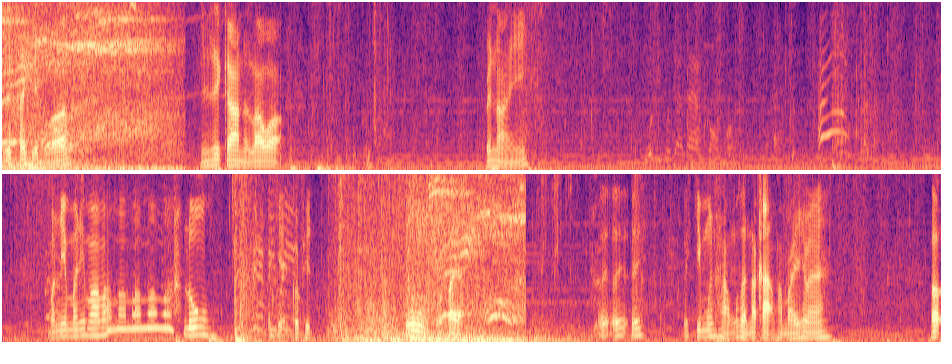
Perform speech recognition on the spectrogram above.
เฮ้ยใครเห็นวะเห็นเหตุการณ์เหรอเราอะไปไหน มานี่มานี่มามามามามามาลุงไอ้เหี้ยก็ผิดโอ้หัวแตกเอ้ยเอ้ยเอ้ยเมื่อกี้มึงถามกูใส่หน้ากากทำไมใช่ไหมเออ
